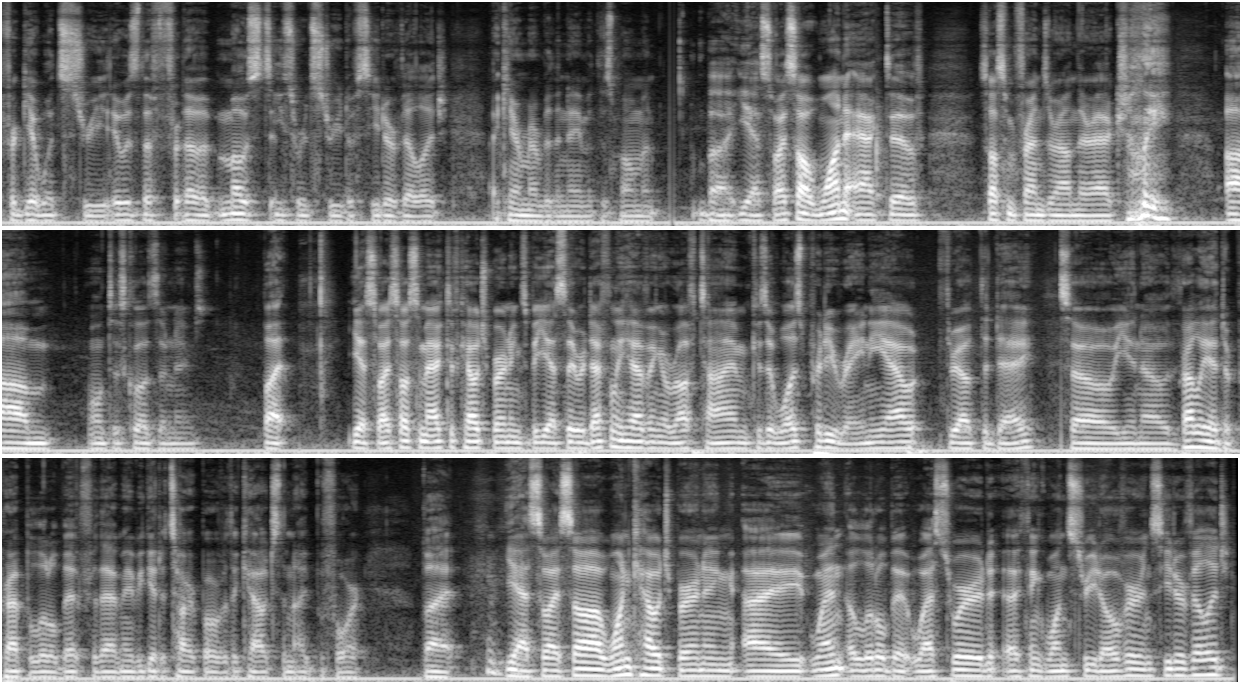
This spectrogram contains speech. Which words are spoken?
forget what street. It was the, the most eastward street of Cedar Village. I can't remember the name at this moment. But yeah, so I saw one active. Saw some friends around there actually. Um, won't disclose their names. But yeah, so I saw some active couch burnings. But yes, they were definitely having a rough time because it was pretty rainy out throughout the day. So you know, probably had to prep a little bit for that. Maybe get a tarp over the couch the night before. But yeah, so I saw one couch burning. I went a little bit westward, I think one street over in Cedar Village,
